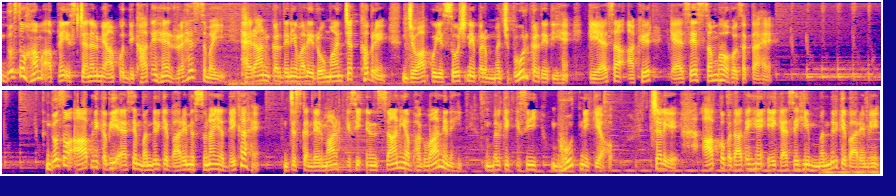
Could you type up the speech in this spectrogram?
दोस्तों, हम अपने इस चैनल में आपको दिखाते हैं रहस्यमयी, हैरान कर देने वाले रोमांचक खबरें, जो आपको ये सोचने पर मजबूर कर देती हैं कि ऐसा आखिर कैसे संभव हो सकता है। दोस्तों, आपने कभी ऐसे मंदिर के बारे में सुना या देखा है, जिसका निर्माण किसी इंसान या भगवान ने नहीं, बल्कि किसी भूत ने किया हो? चलिए, आपको बताते हैं एक ऐसे ही मंदिर के बारे में,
